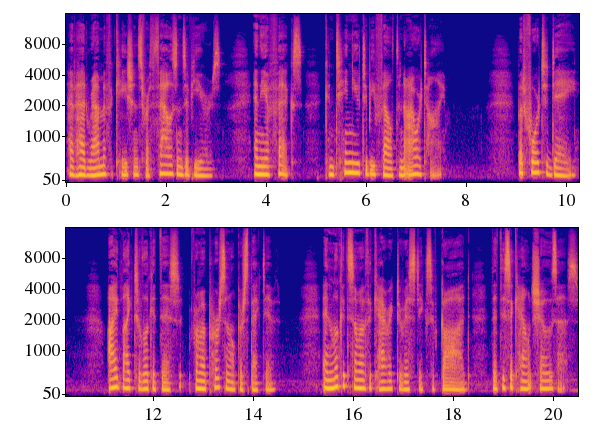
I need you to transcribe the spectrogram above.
have had ramifications for thousands of years, and the effects continue to be felt in our time. But for today, I'd like to look at this from a personal perspective and look at some of the characteristics of God that this account shows us.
